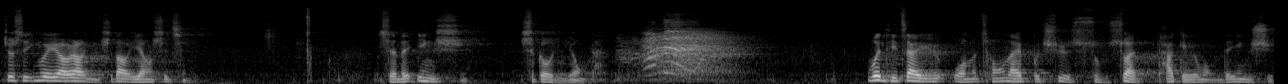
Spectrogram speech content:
就是因为要让你知道一样事情。神的应许是够你用的。问题在于我们从来不去数算他给我们的应许，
